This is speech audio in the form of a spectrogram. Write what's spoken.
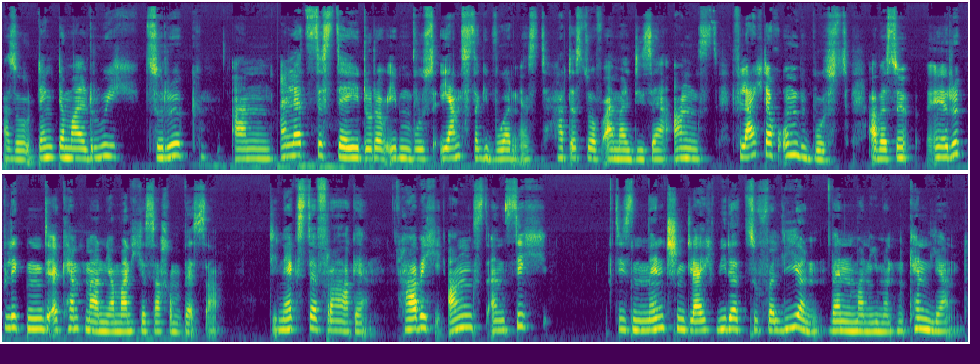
Also denk da mal ruhig zurück an ein letztes Date oder eben wo es ernster geworden ist. Hattest du auf einmal diese Angst, vielleicht auch unbewusst, aber so äh, rückblickend erkennt man ja manche Sachen besser. Die nächste Frage. Habe ich Angst an sich, diesen Menschen gleich wieder zu verlieren, wenn man jemanden kennenlernt?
